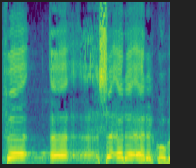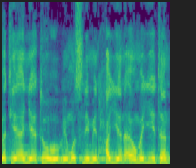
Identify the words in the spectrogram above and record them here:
فسأل أهل الكوفة أن يأتوه بمسلم حيا أو ميتا.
